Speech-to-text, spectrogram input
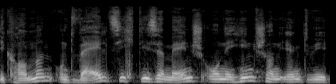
die kommen und weil sich dieser Mensch ohnehin schon irgendwie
